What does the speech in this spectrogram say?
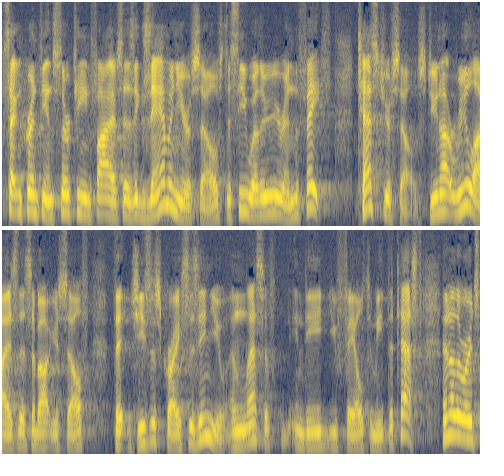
2 Corinthians 13, 5 says, Examine yourselves to see whether you're in the faith. Test yourselves. Do you not realize this about yourself, that Jesus Christ is in you, unless if indeed you fail to meet the test? In other words,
